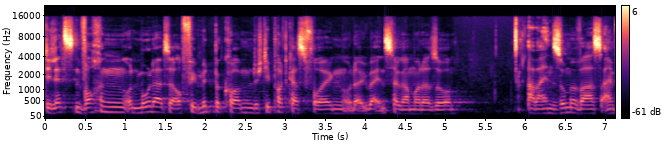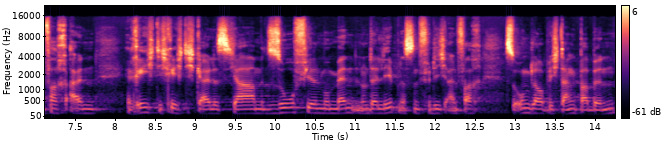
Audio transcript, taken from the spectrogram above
die letzten Wochen und Monate auch viel mitbekommen durch die Podcast-Folgen oder über Instagram oder so. Aber in Summe war es einfach ein richtig, richtig geiles Jahr mit so vielen Momenten und Erlebnissen, für die ich einfach so unglaublich dankbar bin.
